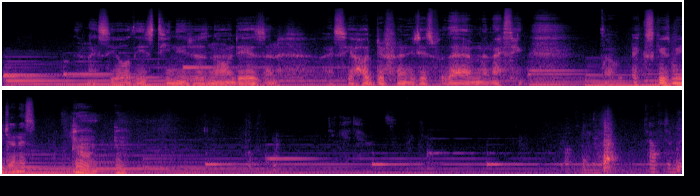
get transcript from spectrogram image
And I see all these teenagers nowadays, and I see how different it is for them, and I think, oh, excuse me, Janice. Afternoon.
